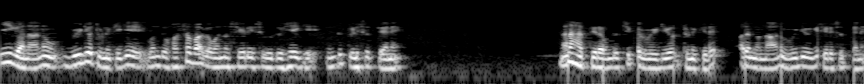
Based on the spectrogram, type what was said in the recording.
ಈಗ ನಾನು ವಿಡಿಯೋ ತುಣುಕಿಗೆ ಒಂದು ಹೊಸ ಭಾಗವನ್ನು ಸೇರಿಸುವುದು ಹೇಗೆ ಎಂದು ತಿಳಿಸುತ್ತೇನೆ. ನನ್ನ ಹತ್ತಿರ ಒಂದು ಚಿಕ್ಕ ವಿಡಿಯೋ ತುಣುಕಿದೆ. ಅದನ್ನು ನಾನು ವಿಡಿಯೋಗೆ ಸೇರಿಸುತ್ತೇನೆ.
